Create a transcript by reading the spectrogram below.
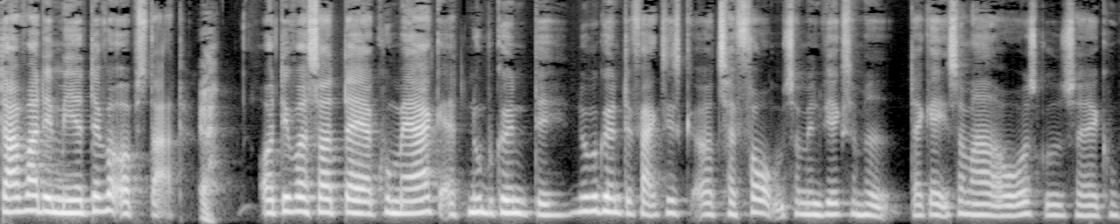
Der var det mere, det var opstart. Ja. Og det var så, da jeg kunne mærke, at nu begyndte det, nu begyndte det faktisk at tage form som en virksomhed, der gav så meget overskud, så jeg kunne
